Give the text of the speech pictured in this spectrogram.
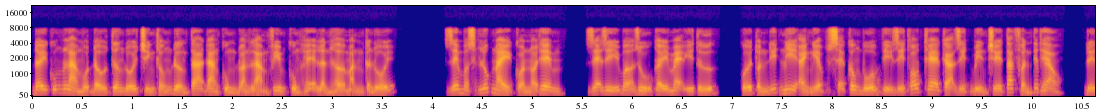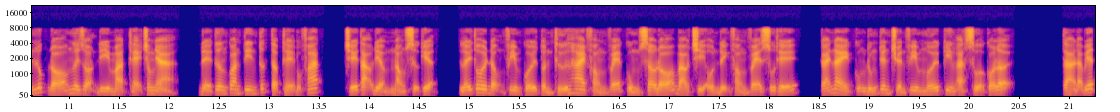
đây cũng là một đầu tương đối chính thống đường ta đang cùng đoàn làm phim cùng hệ lần hở mặn cân đối. James lúc này còn nói thêm, dễ gì bở rủ cậy mẹ ý tứ, cuối tuần Disney ảnh nghiệp sẽ công bố tỷ dịt tốt the cả dịp biển chế tác phần tiếp theo, đến lúc đó ngươi dọn đi mặt thẻ trong nhà, để tương quan tin tức tập thể bộc phát chế tạo điểm nóng sự kiện lấy thôi động phim cuối tuần thứ hai phòng vẽ cùng sau đó bảo trì ổn định phòng vẽ xu thế cái này cũng đúng tuyên truyền phim mới kinh hạt sủa có lợi. Ta đã biết.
